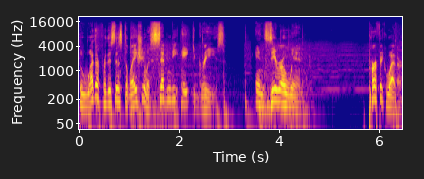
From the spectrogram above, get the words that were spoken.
The weather for this installation was 78 degrees and zero wind. Perfect weather.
